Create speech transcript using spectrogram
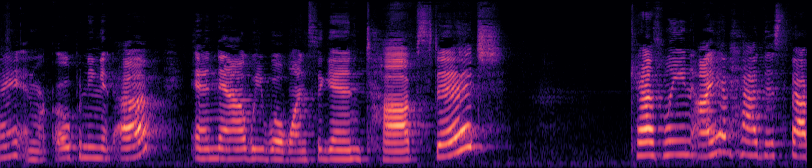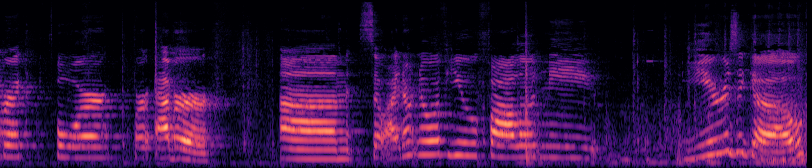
Okay, and we're opening it up. And now we will once again top stitch. Kathleen, I have had this fabric for forever. Um, so I don't know if you followed me years ago.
